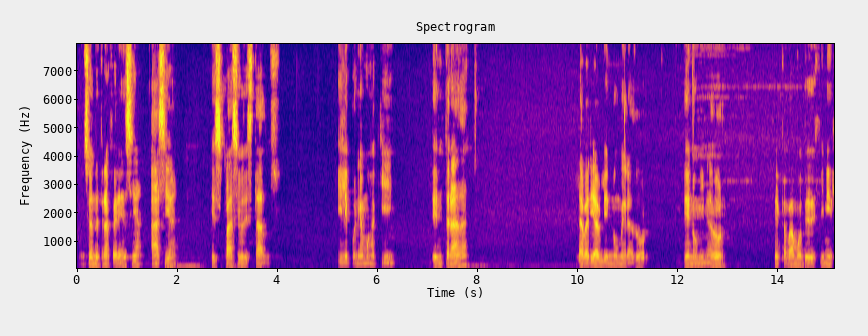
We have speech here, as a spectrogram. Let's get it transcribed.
función de transferencia hacia espacio de estados y le ponemos aquí de entrada la variable numerador y denominador que acabamos de definir.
